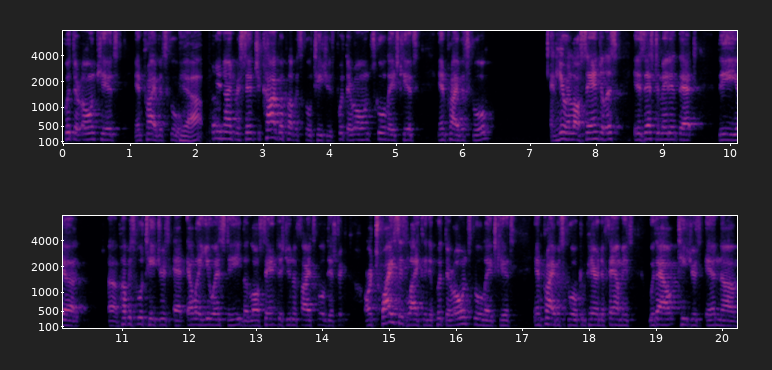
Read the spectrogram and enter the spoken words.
put their own kids in private school. Yeah. 39% Chicago public school teachers put their own school age kids in private school. And here in Los Angeles, it is estimated that the uh, uh, public school teachers at LAUSD, the Los Angeles Unified School District, are twice as likely to put their own school age kids in private school compared to families without teachers in, uh,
